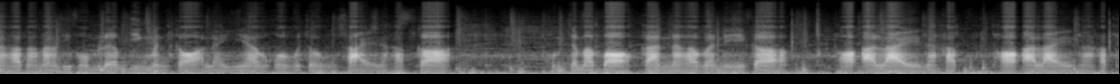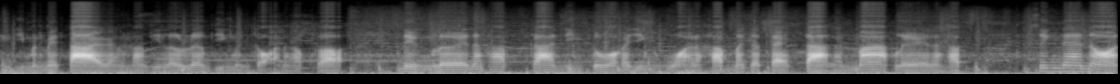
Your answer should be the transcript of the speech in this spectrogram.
นะครับ ทั้งทั้งๆที่ผมเริ่มยิงมันก่อนอะไรเงี้ยทุกคนคงสงสัยนะครับ ก็ผมจะมาบอกกันนะครับ วันนี้ก็เพราะอะไรนะครับ เพราะอะไรนะครับ ถึงยิงมันไม่ตายทั้งทั้งๆที่เราเริ่มยิงมันก่อนนะครับ ก็หนึ่งเลยนะครับ การยิงตัวกับยิงหัวนะครับ มันจะแตกต่างกันมากเลยนะครับ ซึ่งแน่นอน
